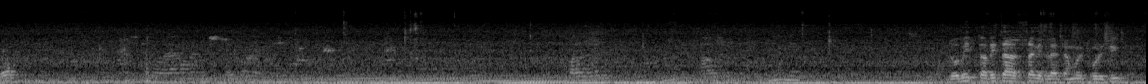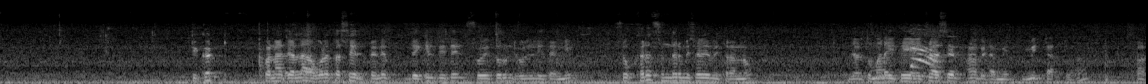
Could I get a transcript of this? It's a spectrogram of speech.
हो. जो मी तरीचा रस्सा घेतला त्यामुळे थोडीशी तिखटपणा ज्याला आवडत असेल त्याने देखील तिथे सोय करून ठेवलेली त्यांनी. सो खरंच सुंदर मिसळ आहे मित्रांनो. जर तुम्हाला इथे यायचं असेल हां बेटा मीठ मीठ टाकतो हां. हां.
